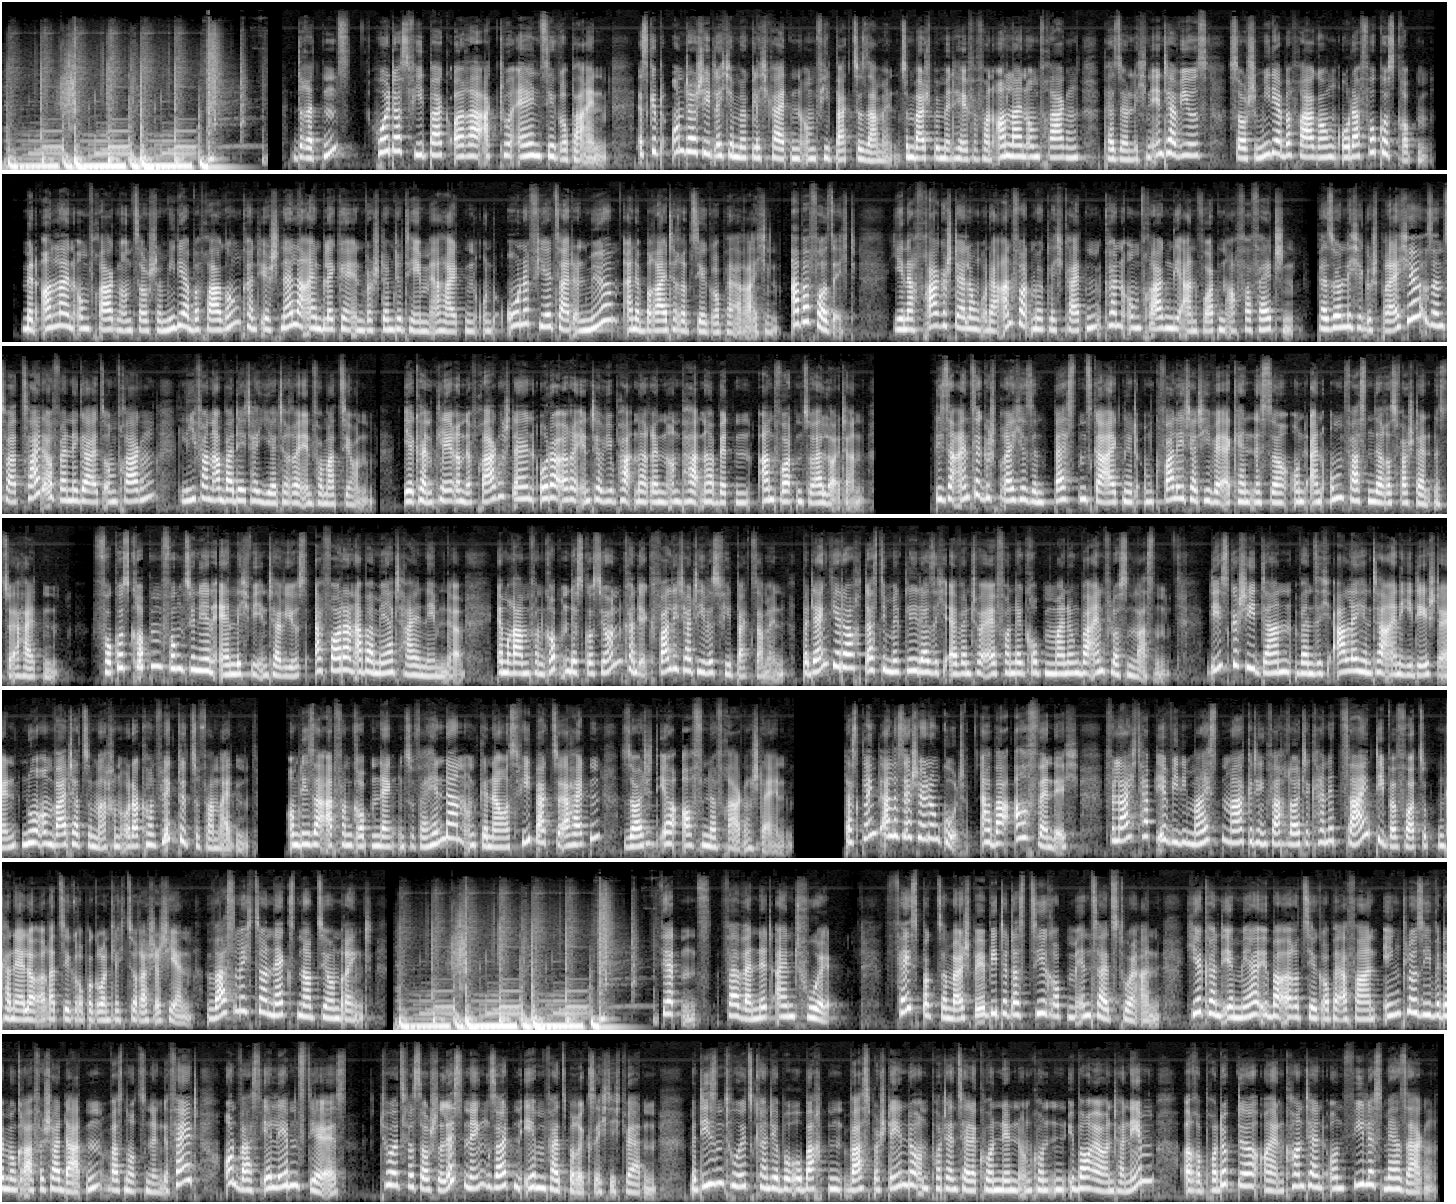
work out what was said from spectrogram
Drittens, Holt das Feedback eurer aktuellen Zielgruppe ein. Es gibt unterschiedliche Möglichkeiten, um Feedback zu sammeln, zum Beispiel mit Hilfe von Online-Umfragen, persönlichen Interviews, Social-Media-Befragungen oder Fokusgruppen. Mit Online-Umfragen und Social-Media-Befragungen könnt ihr schnelle Einblicke in bestimmte Themen erhalten und ohne viel Zeit und Mühe eine breitere Zielgruppe erreichen. Aber Vorsicht! Je nach Fragestellung oder Antwortmöglichkeiten können Umfragen die Antworten auch verfälschen. Persönliche Gespräche sind zwar zeitaufwendiger als Umfragen, liefern aber detailliertere Informationen. Ihr könnt klärende Fragen stellen oder eure Interviewpartnerinnen und Partner bitten, Antworten zu erläutern. Diese Einzelgespräche sind bestens geeignet, um qualitative Erkenntnisse und ein umfassenderes Verständnis zu erhalten. Fokusgruppen funktionieren ähnlich wie Interviews, erfordern aber mehr Teilnehmende. Im Rahmen von Gruppendiskussionen könnt ihr qualitatives Feedback sammeln. Bedenkt jedoch, dass die Mitglieder sich eventuell von der Gruppenmeinung beeinflussen lassen. Dies geschieht dann, wenn sich alle hinter eine Idee stellen, nur um weiterzumachen oder Konflikte zu vermeiden. Um diese Art von Gruppendenken zu verhindern und genaues Feedback zu erhalten, solltet ihr offene Fragen stellen. Das klingt alles sehr schön und gut, aber aufwendig. Vielleicht habt ihr wie die meisten Marketingfachleute keine Zeit, die bevorzugten Kanäle eurer Zielgruppe gründlich zu recherchieren. Was mich zur nächsten Option bringt. Viertens, verwendet ein Tool. Facebook zum Beispiel bietet das Zielgruppen Insights Tool an. Hier könnt ihr mehr über eure Zielgruppe erfahren, inklusive demografischer Daten, was Nutzenden gefällt und was ihr Lebensstil ist. Tools für Social Listening sollten ebenfalls berücksichtigt werden. Mit diesen Tools könnt ihr beobachten, was bestehende und potenzielle Kundinnen und Kunden über euer Unternehmen, eure Produkte, euren Content und vieles mehr sagen.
